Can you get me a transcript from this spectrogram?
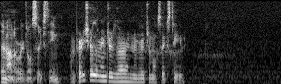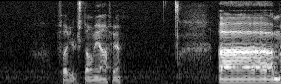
They're not an original six team. I'm pretty sure the Rangers are an original 16. I you're just throwing me off here. Um,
